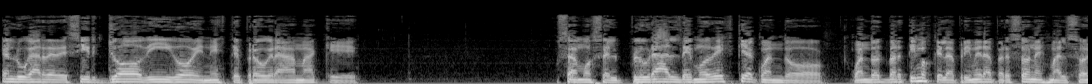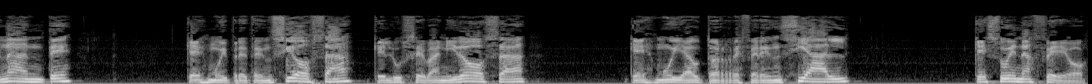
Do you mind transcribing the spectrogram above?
en lugar de decir yo digo en este programa que usamos el plural de modestia cuando, cuando advertimos que la primera persona es malsonante, que es muy pretenciosa, que luce vanidosa, que es muy autorreferencial, que suena feo.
